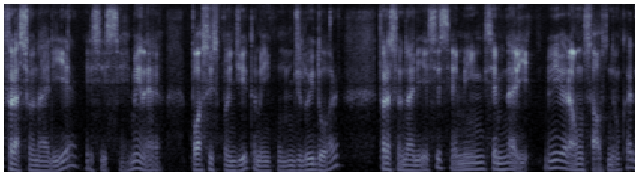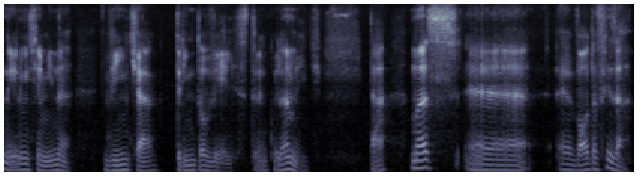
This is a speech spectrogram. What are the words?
fracionaria esse sêmen, né? Posso expandir também com um diluidor, fracionaria esse sêmen e inseminaria. Em geral, um salto de um carneiro insemina 20 a 30 ovelhas, tranquilamente, tá? Mas, é, é, volto a frisar,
